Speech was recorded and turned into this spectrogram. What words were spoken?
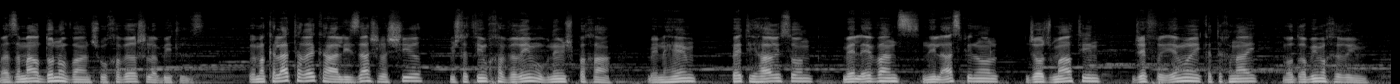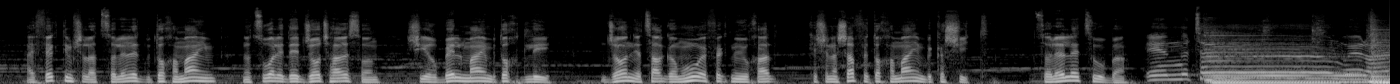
והזמר דונובן שהוא חבר של הביטלס. במקהלת הרקע העליזה של השיר משתתפים חברים ובני משפחה, ביניהם פטי הריסון, מל אבנס, ניל אספינול, ג'ורג' מרטין, ג'פרי אמריק הטכנאי ועוד רבים אחרים. האפקטים של הצוללת בתוך המים נוצרו על ידי ג'ורג' הריסון שערבל מים בתוך דלי. ג'ון יצר גם הוא אפקט מיוחד כשנשף לתוך המים בקשית. צוללת צהובה. In the town where I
